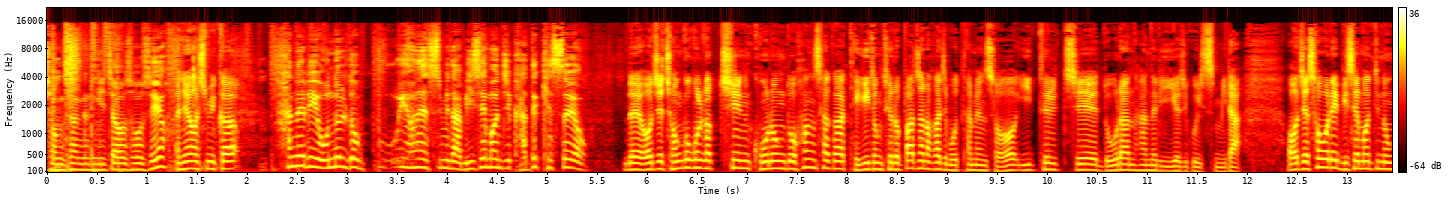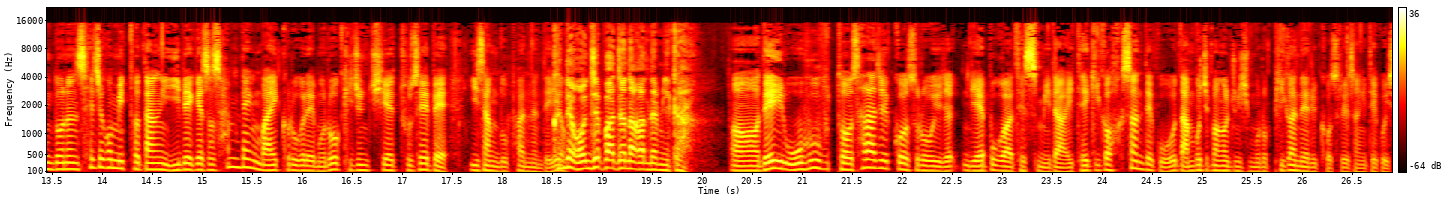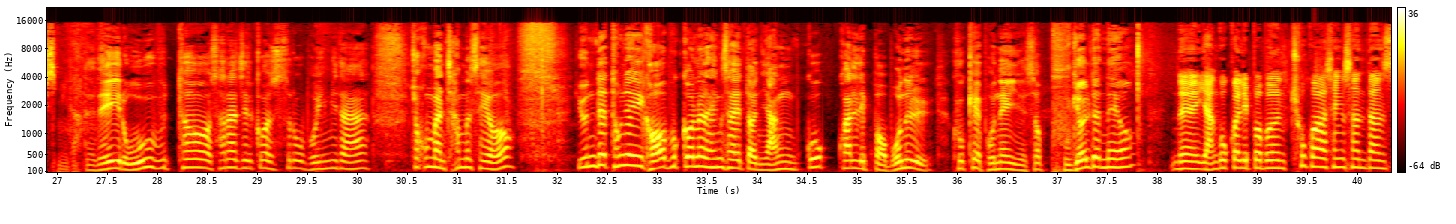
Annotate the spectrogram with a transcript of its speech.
정상근 기자 어서 오세요. 안녕하십니까. 하늘이 오늘도 뿌연했습니다. 미세먼지 가득했어요. 네, 어제 전국을 덮친 고농도 황사가 대기 정체로 빠져나가지 못하면서 이틀째 노란 하늘이 이어지고 있습니다. 어제 서울의 미세먼지 농도는 세제곱미터당 200에서 300 마이크로그램으로 기준치의 두세 배 이상 높았는데요. 근데 언제 빠져나간답니까? 어, 내일 오후부터 사라질 것으로 예보가 됐습니다. 이 대기가 확산되고 남부지방을 중심으로 비가 내릴 것으로 예상이 되고 있습니다. 네, 내일 오후부터 사라질 것으로 보입니다. 조금만 참으세요. 윤 대통령이 거부권을 행사했던 양곡관리법 오늘 국회 본회의에서 부결됐네요. 네, 양곡관리법은 초과 생산단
